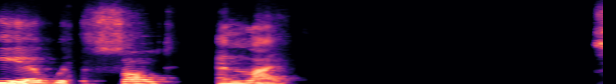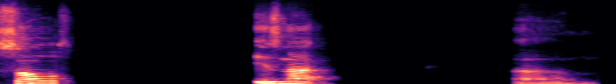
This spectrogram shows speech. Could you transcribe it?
here with salt and light. Salt is not, um,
